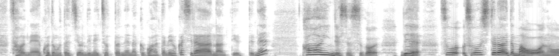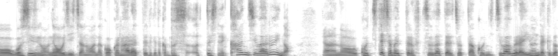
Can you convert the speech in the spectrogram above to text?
「そうね子供たち呼んでねちょっとねなんかご飯食べようかしら」なんて言ってね可愛いんですよすごい。でそうそうしてる間まああのご主人のねおじいちゃんの方はなんかお金払ってるんだけどなんかブスーっとしてね感じ悪いの。あのこっちで喋ったら普通だったらちょっとあ「こんにちは」ぐらい言うんだけど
